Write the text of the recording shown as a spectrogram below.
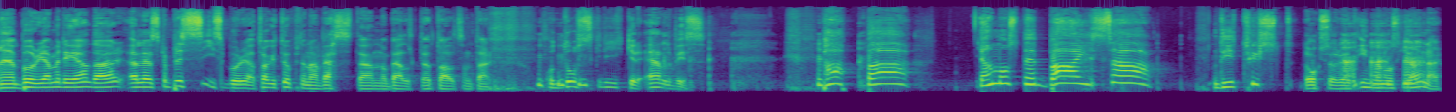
Eh, börja med det där, eller ska precis börja, tagit upp den här västen och bältet och allt sånt där. Och då skriker Elvis. Pappa! Jag måste bajsa! Det är tyst också vet, innan de ska göra den där.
